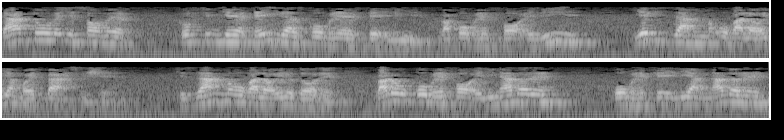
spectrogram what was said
در دوره سابق گفتیم که غیر از قبه فعلی و قبه فاعلی یک زم اقلایی هم باید بحث بشه که زم اقلایی رو داره. ولو قبه فاعلی نداره قبه فعلی هم نداره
